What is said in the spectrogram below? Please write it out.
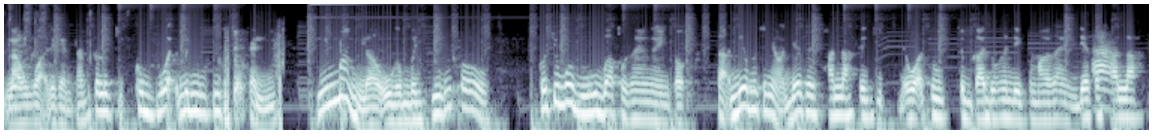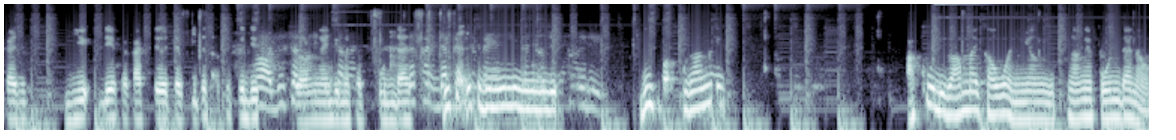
lawak je kan. Tapi kalau kau buat benda tu setiap kali, memanglah orang benci kau. Kau cuba berubah perangai kau. Tak, dia macam ni. Dia akan salahkan kita. Dia waktu kita bergaduh dengan dia kemarin. Dia akan Ah. salahkan. Dia, dia akan kata macam kita tak suka dia. Ha, dia perangai dia salah- macam pundas. Dia tak ada kena-mengena dengan benda. dia. Dia sebab perangai. Aku ada ramai kawan yang perangai pondan tau.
